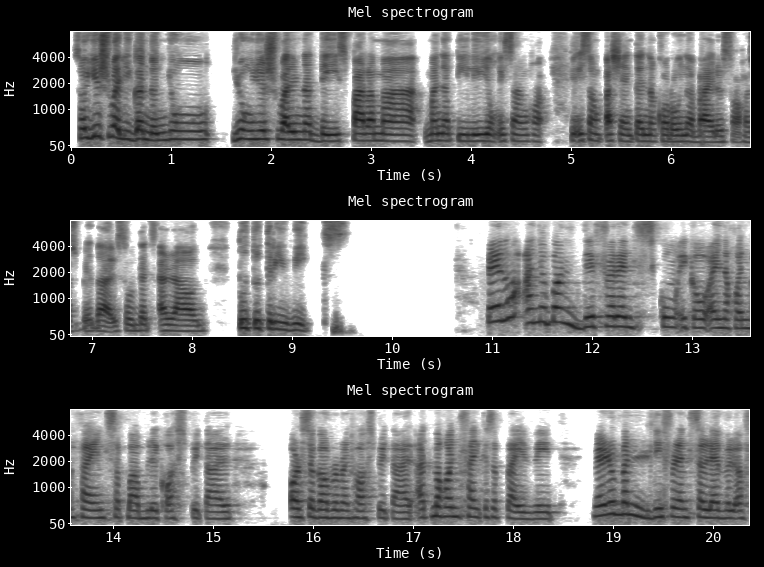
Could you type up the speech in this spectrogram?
So usually ganun yung yung usual na days para ma, manatili yung isang yung isang pasyente ng coronavirus sa hospital. So that's around 2 to 3 weeks. Pero ano bang difference kung ikaw ay na-confine sa public hospital or sa government hospital at ma-confine ka sa private? Meron bang difference sa level of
